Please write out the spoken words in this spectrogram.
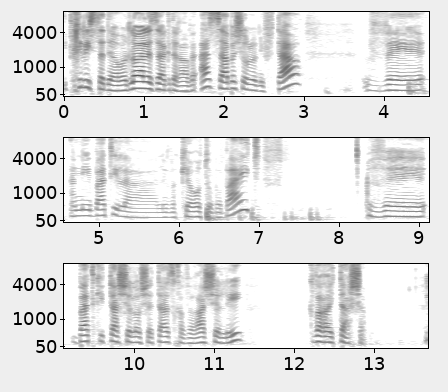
התחיל להסתדר, אבל לא היה לזה הגדרה. ואז סבא שלו נפטר, ואני באתי ל- לבקר אותו בבית, ובת כיתה שלו, שהייתה אז חברה שלי, כבר הייתה שם.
